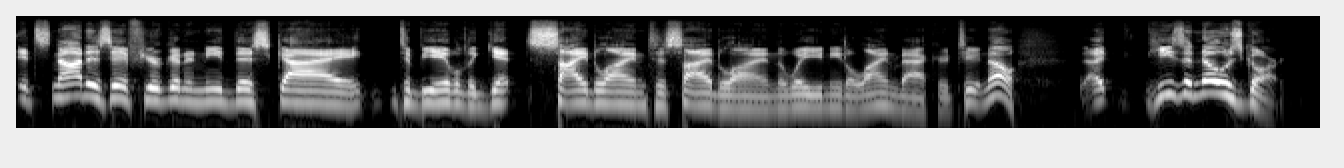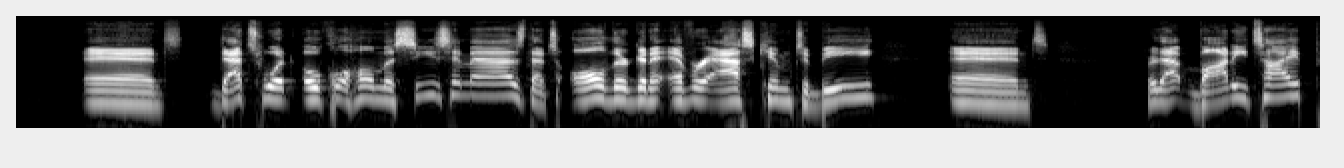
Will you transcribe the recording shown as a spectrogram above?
it's not as if you're going to need this guy to be able to get sideline to sideline the way you need a linebacker, too. No, he's a nose guard. And that's what Oklahoma sees him as. That's all they're going to ever ask him to be. And for that body type,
